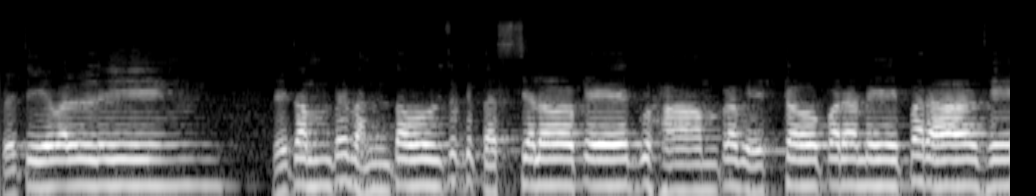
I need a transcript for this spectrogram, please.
प्रतिवल्ली ऋतं पिबन्तौ सुकृतस्य लोके गुहां प्रविष्टौ परमे परार्थे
